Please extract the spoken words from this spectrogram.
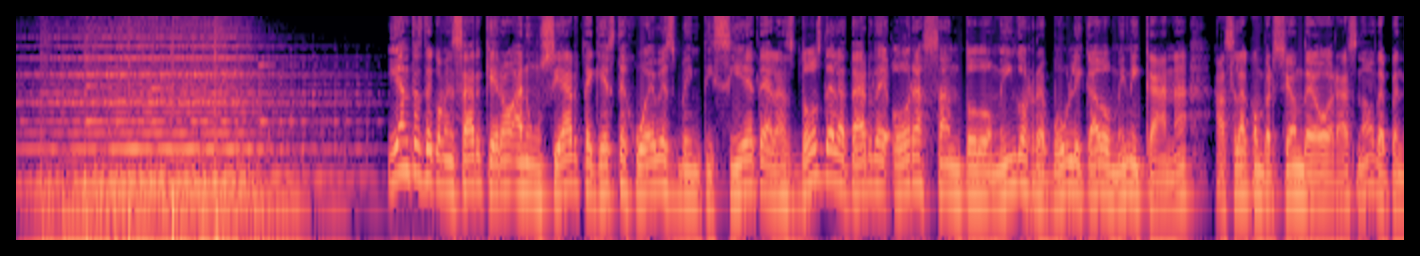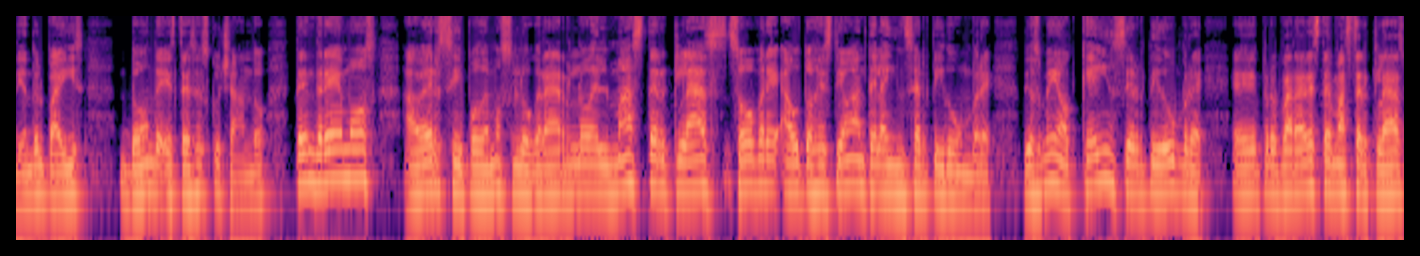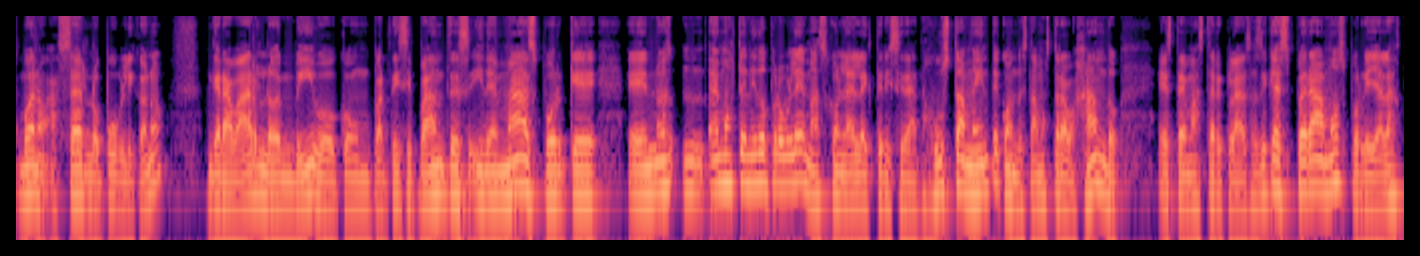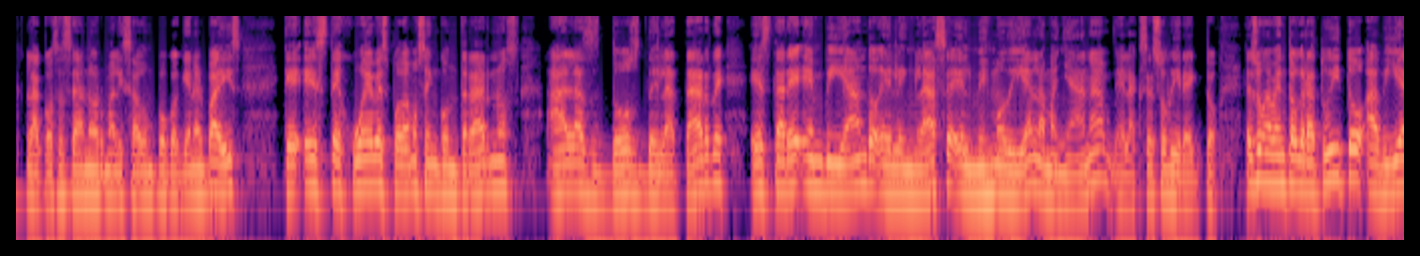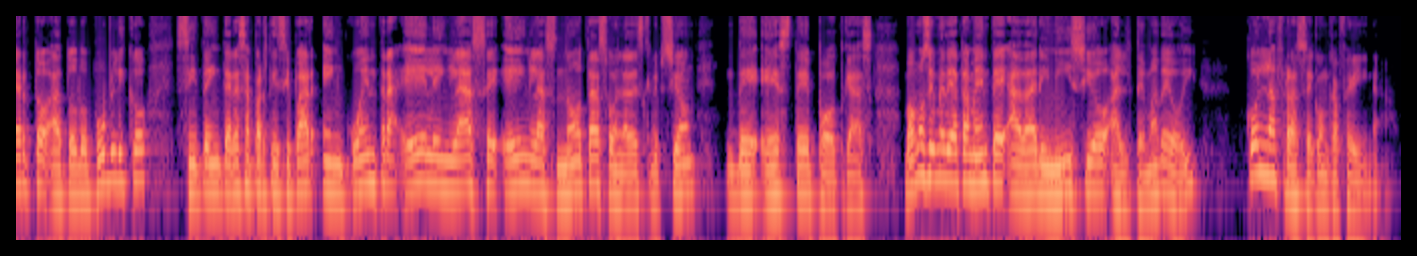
Y antes de comenzar, quiero anunciarte que este jueves 27 a las 2 de la tarde, hora Santo Domingo, República Dominicana, haz la conversión de horas, ¿no? Dependiendo del país donde estés escuchando, tendremos a ver si podemos lograrlo el masterclass sobre autogestión ante la incertidumbre. Dios mío, qué incertidumbre eh, preparar este masterclass, bueno, hacerlo público, ¿no? Grabarlo en vivo con participantes y demás, porque eh, no, hemos tenido problemas con la electricidad justamente cuando estamos trabajando este masterclass. Así que esperamos, porque ya la, cosa se ha normalizado un poco aquí en el país, que este jueves podamos encontrarnos a las 2 de la tarde. Estaré enviando el enlace el mismo día en la mañana, el acceso directo. Es un evento gratuito, abierto a todo público. Si te interesa participar, encuentra el enlace en las notas o en la descripción de este podcast. Vamos inmediatamente a dar inicio al tema de hoy con la frase con cafeína.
